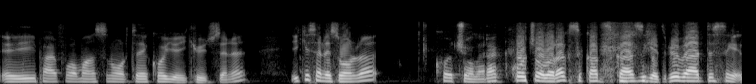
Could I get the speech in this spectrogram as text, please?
e, iyi performansını ortaya koyuyor 2-3 sene. 2 sene sonra koç olarak koç olarak Scott Skiles'ı getiriyor ve ertesi,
